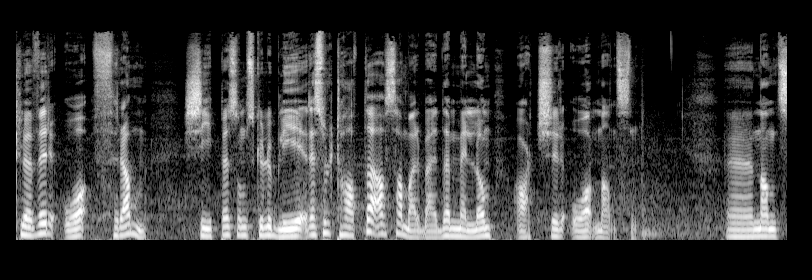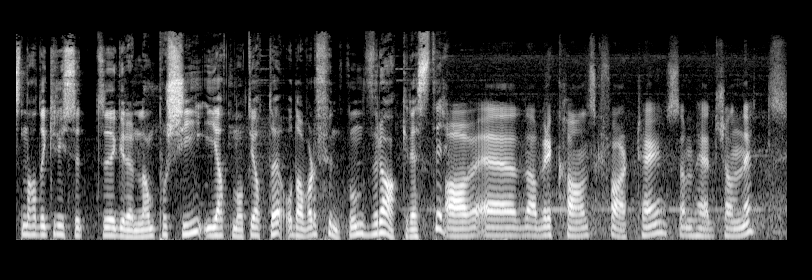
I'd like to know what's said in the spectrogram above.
Kløver og Fram, skipet som skulle bli resultatet av samarbeidet mellom Archer og Nansen. Eh, Nansen hadde krysset Grønland på ski i 1888, og da var det funnet noen vrakrester. av et amerikansk fartøy som het Jeanette,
